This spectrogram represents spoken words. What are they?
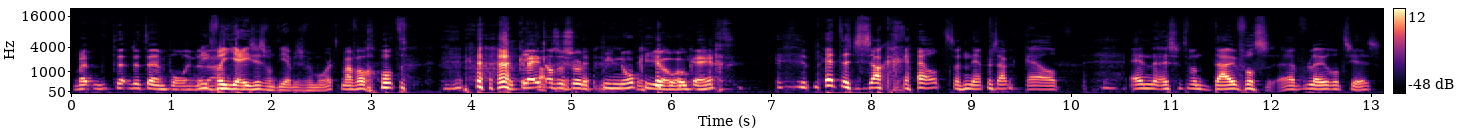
Bij de, te- de tempel inderdaad. Niet van Jezus, want die hebben ze vermoord. Maar van God. Gekleed als een soort Pinocchio ook echt. Met een zak geld. Zo'n nep zak geld. En eh, een soort van duivelsvleugeltjes.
